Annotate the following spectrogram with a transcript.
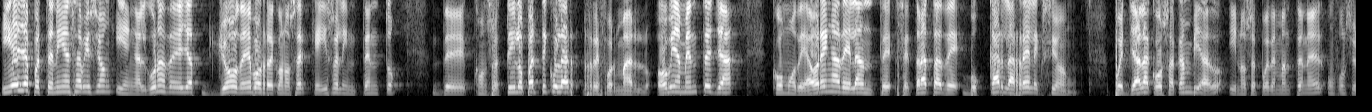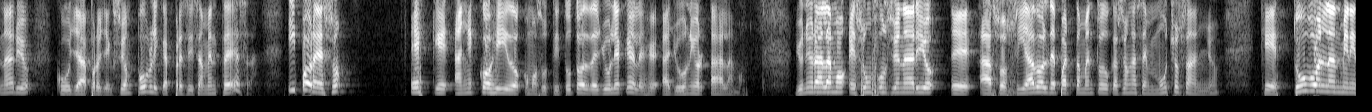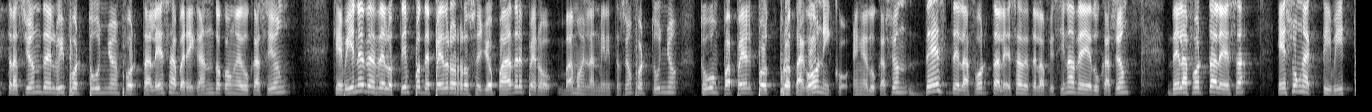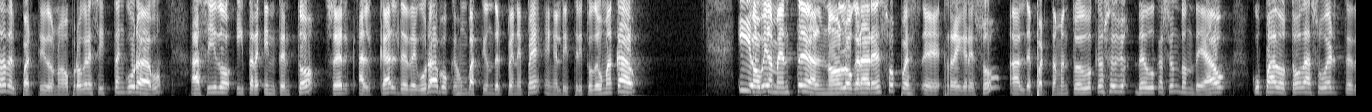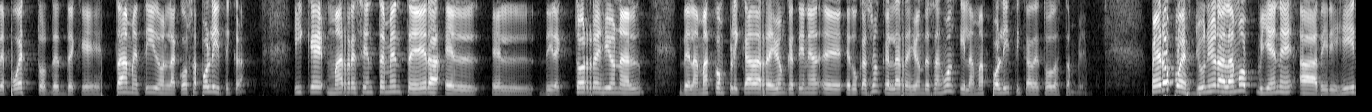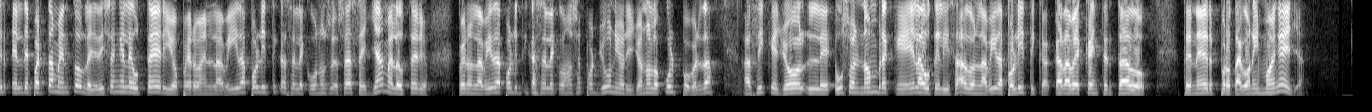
y ella pues tenía esa visión y en algunas de ellas yo debo reconocer que hizo el intento de, con su estilo particular, reformarlo. Obviamente ya, como de ahora en adelante se trata de buscar la reelección, pues ya la cosa ha cambiado y no se puede mantener un funcionario cuya proyección pública es precisamente esa. Y por eso es que han escogido como sustituto de Julia Keller a Junior Álamo. Junior Álamo es un funcionario eh, asociado al Departamento de Educación hace muchos años, que estuvo en la administración de Luis Fortuño en Fortaleza bregando con educación, que viene desde los tiempos de Pedro Rosselló padre, pero vamos, en la administración Fortuño tuvo un papel protagónico en educación desde la Fortaleza, desde la Oficina de Educación de la Fortaleza, es un activista del Partido Nuevo Progresista en Gurabo, ha sido y intentó ser alcalde de Gurabo, que es un bastión del PNP en el distrito de Humacao. Y obviamente al no lograr eso, pues eh, regresó al Departamento de educación, de educación, donde ha ocupado toda suerte de puestos desde que está metido en la cosa política y que más recientemente era el, el director regional de la más complicada región que tiene eh, educación, que es la región de San Juan, y la más política de todas también. Pero pues Junior Alamo viene a dirigir el departamento, le dicen Eleuterio, pero en la vida política se le conoce, o sea, se llama Eleuterio, pero en la vida política se le conoce por Junior y yo no lo culpo, ¿verdad? Así que yo le uso el nombre que él ha utilizado en la vida política cada vez que ha intentado tener protagonismo en ella.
